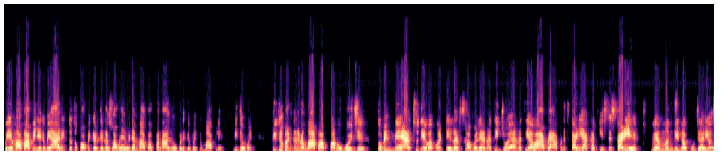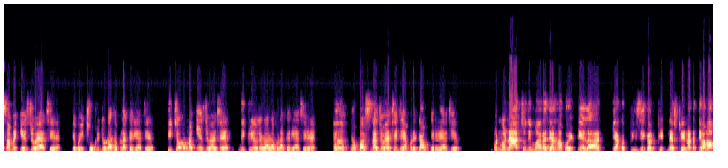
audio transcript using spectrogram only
ભાઈ એ માપ આપી દે કે ભાઈ આ રીતનું તું કોપી કરી દે, એટલે શું આપણે એવી રીતે માપ આપવા ના જવું પડે કે ભાઈ તું માપ લે? બીજો પોઈન્ટ ત્રીજો પણ કે માપ આપવાનું હોય છે, તો ભાઈ મેં આજ સુધી એવા કોઈ ટેલર સાંભળ્યા નથી, જોયા નથી. આવા આપણે આપણે જ કાઢીએ, આખા કેસીસ કાઢીએ. મેં મંદિરના પૂજારીઓ સામે કેસ જોયા છે. કે ભાઈ છોકરી જોડે અડપલા કર્યા છે, ટીચરોના કેસ જોયા છે, દીકરીઓ જોડે અડપલા કર્યા છે, બસના જોયા છે જે આપણે કામ કરી રહ્યા છીએ. પણ મને આજ સુધી મારા ધ્યાનમાં કોઈ ટેલર યા કોઈ ફિઝિકલ ફિટનેસ ટ્રેનર નથી. હા,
